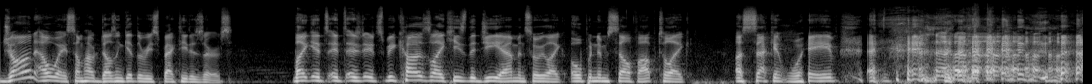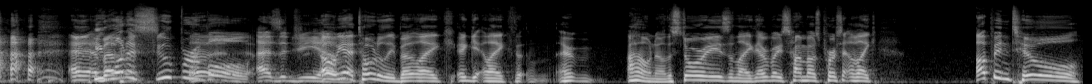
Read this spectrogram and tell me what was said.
John Elway somehow doesn't get the respect he deserves. Like it's it's it's because like he's the GM and so he like opened himself up to like a second wave. And, and- he but- won a Super Bowl as a GM. Oh yeah, totally. But like, again, like the, I don't know the stories and like everybody's talking about his person. Like up until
